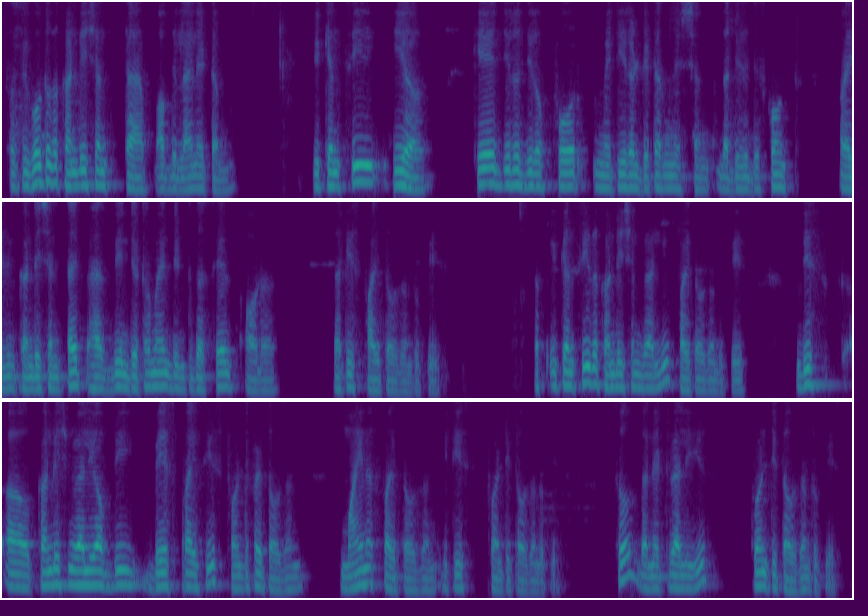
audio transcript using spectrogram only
So if you go to the conditions tab of the line item, you can see here K004 material determination, that is a discount pricing condition type has been determined into the sales order, that is 5,000 rupees. You can see the condition value 5,000 rupees. This uh, condition value of the base price is 25,000 minus 5000 it is 20000 rupees. So the net value is 20000 rupees.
